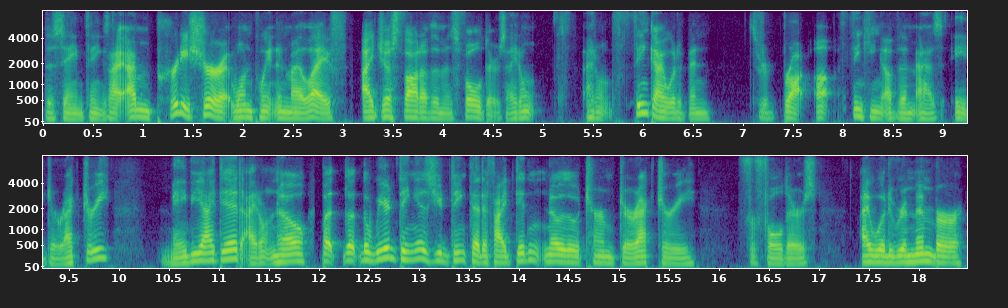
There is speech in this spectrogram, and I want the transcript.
the same things. I, I'm pretty sure at one point in my life, I just thought of them as folders. I don't, I don't think I would have been sort of brought up thinking of them as a directory. Maybe I did, I don't know. But the, the weird thing is, you'd think that if I didn't know the term directory for folders, I would remember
